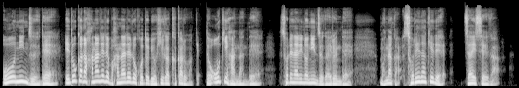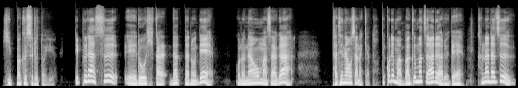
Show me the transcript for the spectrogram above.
大人数で江戸から離れれば離れるほど旅費がかかるわけ。で大きい藩なんでそれなりの人数がいるんでもうなんかそれだけで財政が逼迫するという。でプラス、えー浪費家だったのでこの直政が立て直さなきゃと。でこれまあ幕末あるあるで必ず、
